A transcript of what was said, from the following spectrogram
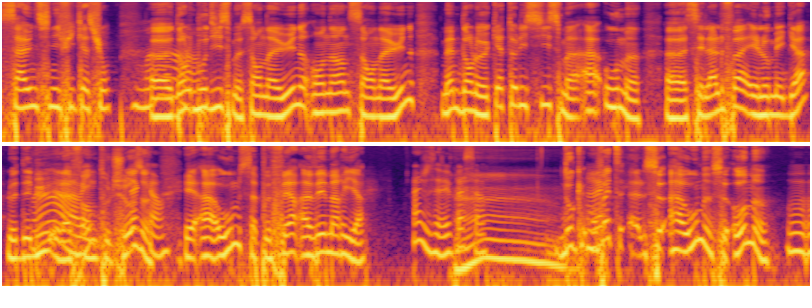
ça a une signification. Euh, dans le bouddhisme, ça en a une. En Inde, ça en a une. Même dans le catholicisme, Aoum, euh, c'est l'alpha et l'oméga, le début et la Ah, fin oui. de toute chose. Et Aoum, ça peut faire Ave Maria. Ah, je savais pas ça. Ah. Donc en fait, ce Aoum, ce Home, Ouais.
